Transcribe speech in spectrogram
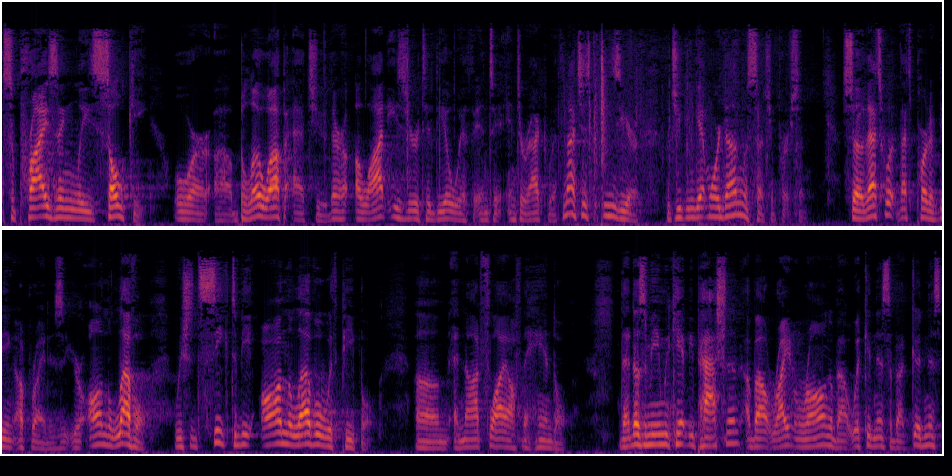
surprisingly sulky or uh, blow up at you. They're a lot easier to deal with and to interact with. Not just easier, but you can get more done with such a person. So that's what, that's part of being upright is that you're on the level. We should seek to be on the level with people, um, and not fly off the handle. That doesn't mean we can't be passionate about right and wrong, about wickedness, about goodness,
